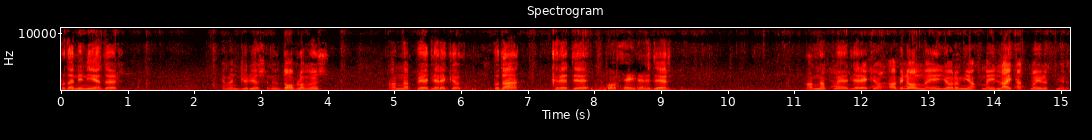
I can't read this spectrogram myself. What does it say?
Bu da Ninia'dır. Hemen görüyorsunuz. Doblamız. Anlatmaya gerek yok. Bu da kredi şeyleridir. Anlatmaya gerek yok. Abone olmayı, yorum yapmayı, like atmayı unutmuyoruz.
